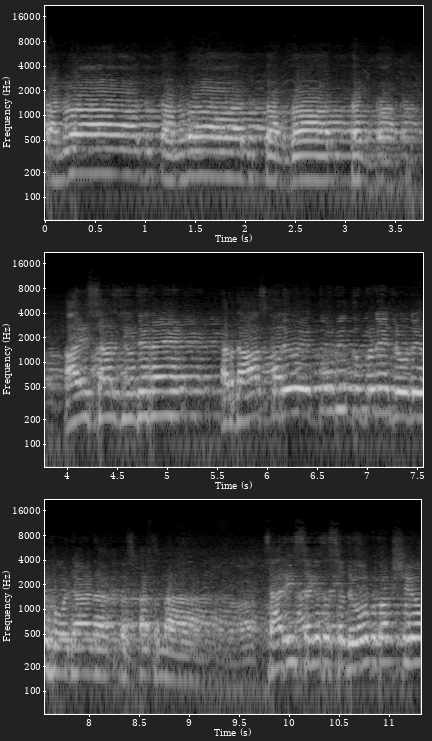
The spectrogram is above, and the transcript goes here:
ਧੰਨਵਾਦ ਧੰਨਵਾਦ ਧੰਨਵਾਦ ਧੰਨਵਾਦ। ਆਏ ਸਾਲ ਜੀਂਦੇ ਰਹੇ। ਅਰਦਾਸ ਕਰਿਓ ਇਤੋਂ ਵੀ ਦੁੱਗਣੇ ਜੋੜੇ ਹੋ ਜਾਣ ਸਤਨਾਮ। ਸਾਰੀ ਸੰਗਤ ਸਹਿਯੋਗ ਬਖਸ਼ਿਓ।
